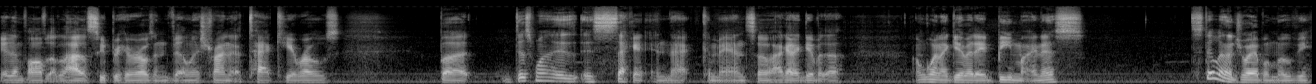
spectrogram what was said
it involved a lot of superheroes and villains trying to attack heroes. But this one is, is second in that command, so I gotta give it a. I'm to give it a B minus. Still an enjoyable movie,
